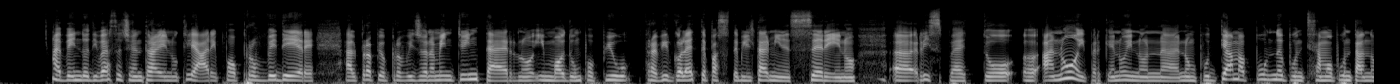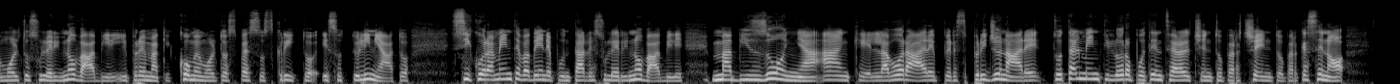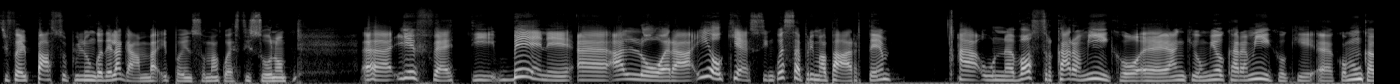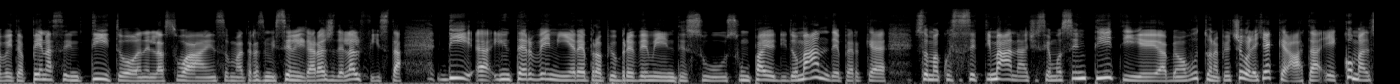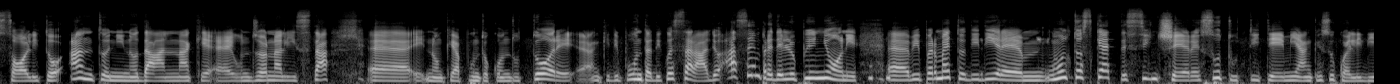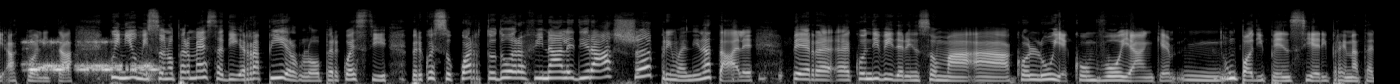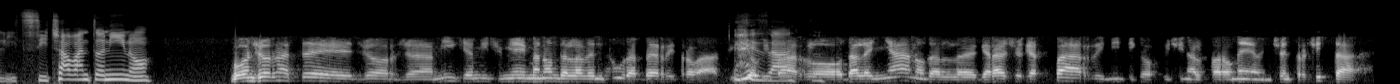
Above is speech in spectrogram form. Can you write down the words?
avendo diverse centrali nucleari, può provvedere al proprio approvvigionamento interno in modo un po' più, fra virgolette, passatemi il termine, sereno eh, rispetto eh, a noi, perché noi non, non puntiamo appunto, noi punt- stiamo puntando molto sulle rinnovabili. Il problema è che, come molto spesso scritto e sottolineato, sicuramente va bene puntare sulle rinnovabili, ma bisogna anche lavorare per sprigionare totalmente il loro potenziale al 100%, perché se no si fa il passo più lungo della gamba e poi insomma questi sono Uh, gli effetti. Bene, uh, allora, io ho chiesto in questa prima parte a un vostro caro amico e eh, anche un mio caro amico che eh, comunque avete appena sentito nella sua insomma, trasmissione Il garage dell'alfista di eh, intervenire proprio brevemente su, su, un paio di domande perché insomma questa settimana ci siamo sentiti e abbiamo avuto una piacevole chiacchierata e come al solito Antonino Danna che è un giornalista eh, e nonché appunto conduttore anche di punta di questa radio ha sempre delle opinioni eh, vi permetto di dire mm, molto schiette e sincere sapere su tutti i temi, anche su quelli di attualità. Quindi io mi sono permessa di rapirlo per, questi, per questo quarto d'ora finale di Rush, prima di Natale, per eh, condividere insomma uh, con lui e con voi anche mm, un po' di pensieri prenatalizi. Ciao Antonino! Buongiorno a te Giorgia, amiche e amici miei ma non dell'avventura, ben ritrovati. Io esatto. vi parlo da Legnano, dal garage Gasparri, mitica officina Alfa Romeo in centro città,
